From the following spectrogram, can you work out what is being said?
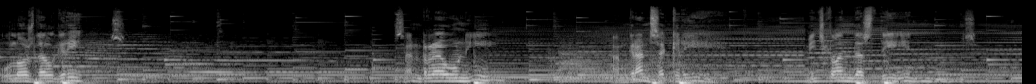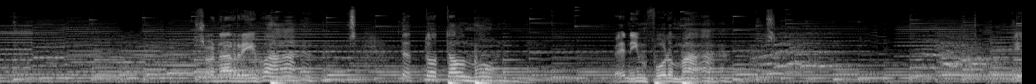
colors del gris. S'han reunit amb gran secret, mig clandestins. Són arribats de tot el món, ben informats i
